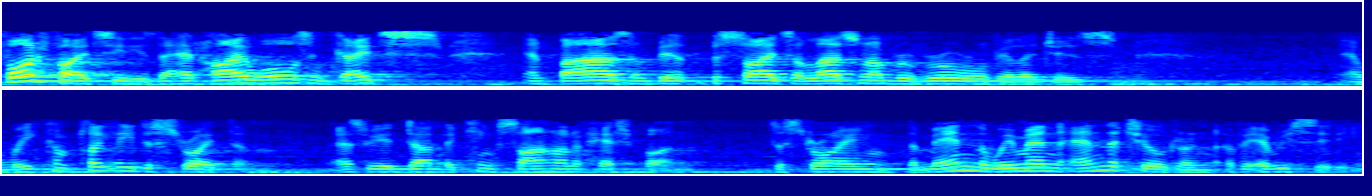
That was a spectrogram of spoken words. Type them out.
fortified cities. They had high walls and gates and bars, and besides a large number of rural villages. And we completely destroyed them, as we had done to King Sihon of Heshbon, destroying the men, the women, and the children of every city.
